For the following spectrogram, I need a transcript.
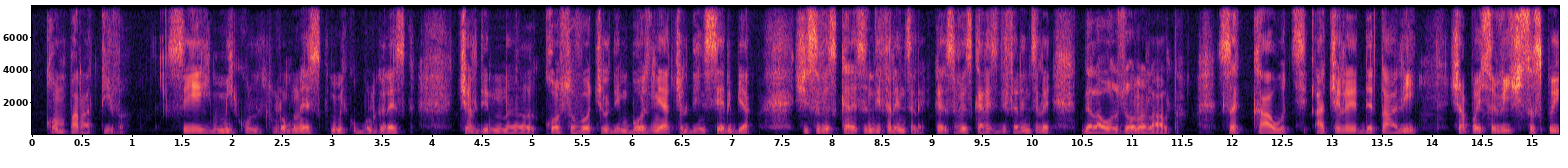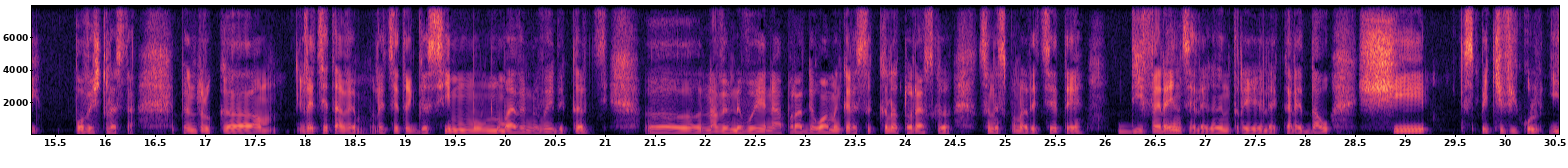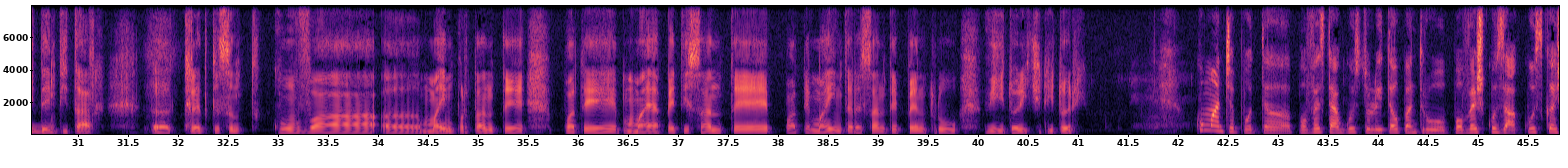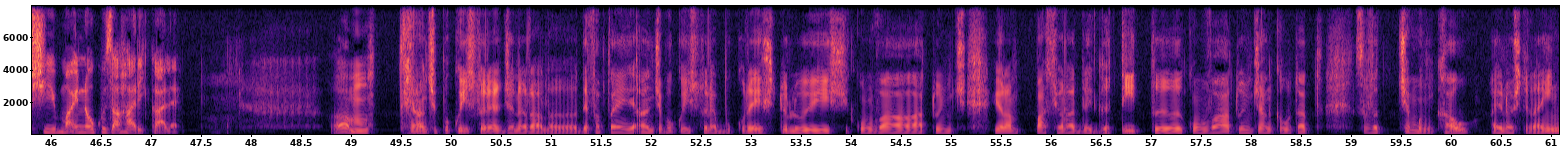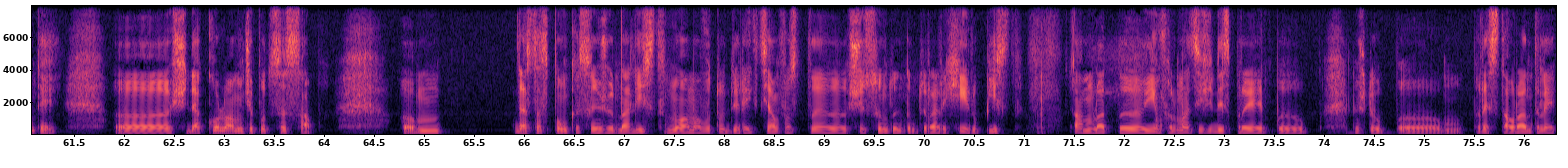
comparativă să iei micul românesc, micul bulgăresc, cel din uh, Kosovo, cel din Bosnia, cel din Serbia și să vezi care sunt diferențele, să vezi care sunt diferențele de la o zonă la alta, să cauți acele detalii și apoi să vii și să spui poveștile astea. Pentru că rețete avem, rețete găsim, nu mai avem nevoie de cărți, uh, nu avem nevoie neapărat de oameni care să călătorească, să ne spună rețete, diferențele între ele care dau și specificul identitar uh, cred că sunt cumva uh, mai importante, poate mai apetisante, poate mai interesante pentru viitorii cititori. Cum a început uh, povestea gustului tău pentru povești cu zacuscă și mai nou cu zaharicale? Um, a început cu istoria generală. De fapt, a început cu istoria Bucureștiului și cumva atunci eram pasionat de gătit, cumva atunci am căutat să văd ce mâncau ai noștri înainte uh, și de acolo am început să sap. Um, de asta spun că sunt jurnalist, nu am avut o direcție, am fost uh, și sunt în continuare heirupist. Am luat uh, informații și despre, nu știu, restaurantele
